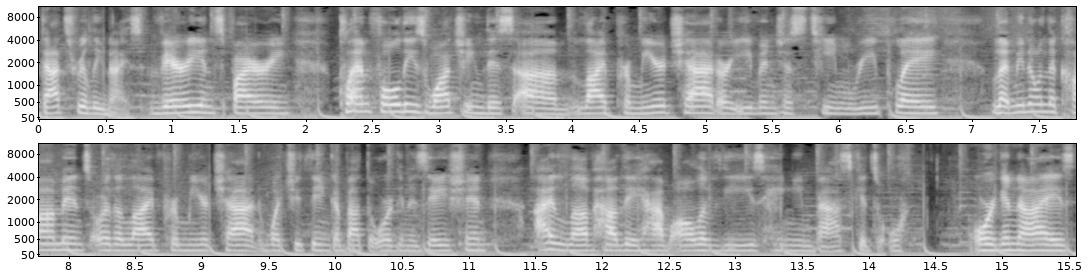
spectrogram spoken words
that's really nice. Very inspiring. Plant Foldies watching this um, live premiere chat or even just team replay. Let me know in the comments or the live premiere chat what you think about the organization. I love how they have all of these hanging baskets or organized.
